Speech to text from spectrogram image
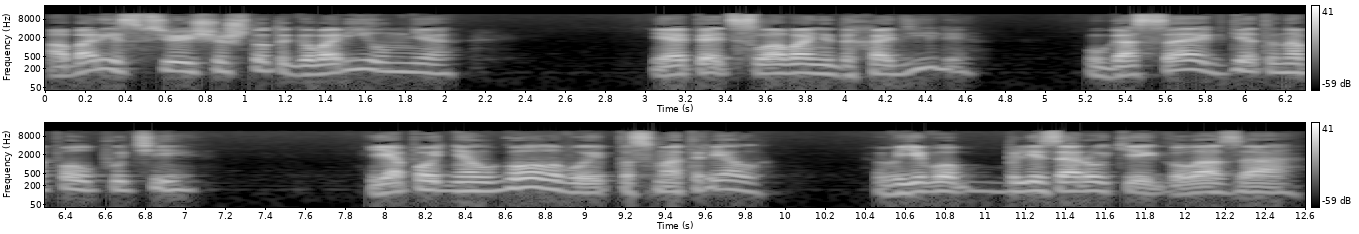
а Борис все еще что-то говорил мне, и опять слова не доходили, угасая где-то на полпути. Я поднял голову и посмотрел в его близорукие глаза.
